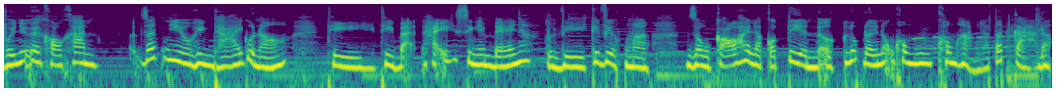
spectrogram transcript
với những cái khó khăn rất nhiều hình thái của nó. Thì thì bạn hãy sinh em bé nhé bởi vì cái việc mà giàu có hay là có tiền ở lúc đấy nó cũng không không hẳn là tất cả đâu.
